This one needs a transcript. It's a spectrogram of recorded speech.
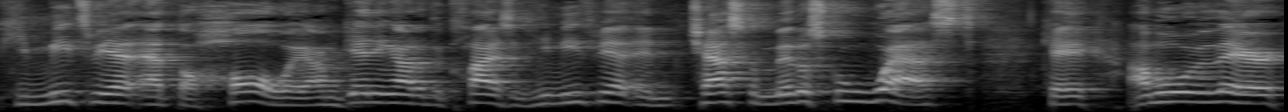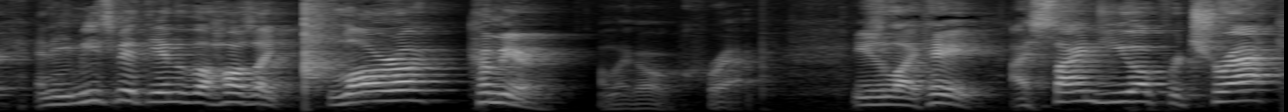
he meets me at, at the hallway. I'm getting out of the class, and he meets me at, in Chaska Middle School West. Okay, I'm over there, and he meets me at the end of the hall. He's like, Lara, come here. I'm like, oh crap. He's like, hey, I signed you up for track.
